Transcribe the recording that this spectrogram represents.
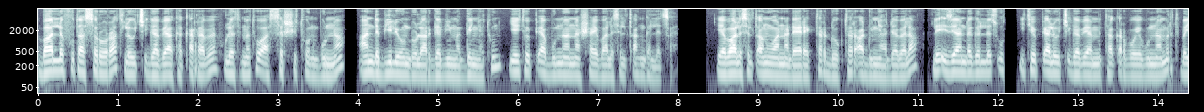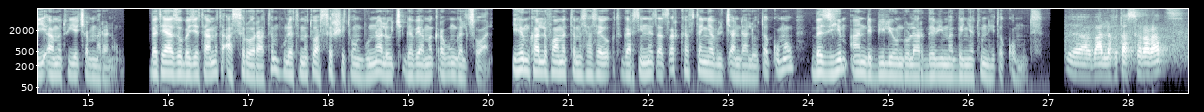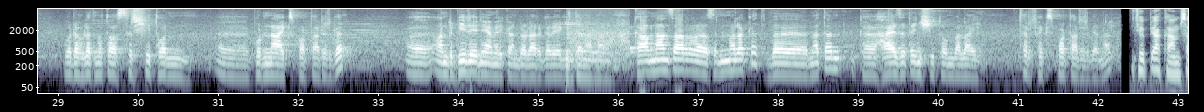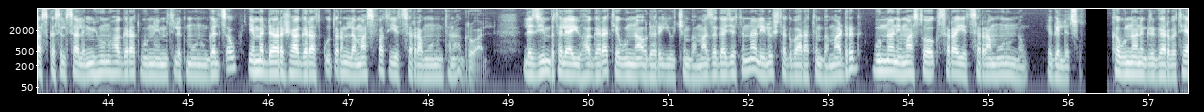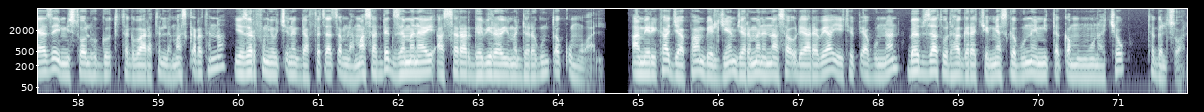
ባለፉት አስር ወራት ለውጭ ገበያ ከቀረበ 210 ሺህ ቶን ቡና አንድ ቢሊዮን ዶላር ገቢ መገኘቱን የኢትዮጵያ ቡናና ሻይ ባለስልጣን ገለጸ። የባለስልጣኑ ዋና ዳይሬክተር ዶክተር አዱኛ ደበላ ለኢዜአ እንደገለጹት ኢትዮጵያ ለውጭ ገበያ የምታቀርበው የቡና ምርት በየዓመቱ እየጨመረ ነው። በተያዘው በጀት ዓመት 10 ወራትም 210 ሺህ ቶን ቡና ለውጭ ገበያ መቅረቡን ገልጸዋል። ይህም ካለፈው ዓመት ተመሳሳይ ወቅት ጋር ሲነጻጸር ከፍተኛ ብልጫ እንዳለው ጠቁመው በዚህም አንድ ቢሊዮን ዶላር ገቢ መገኘቱን የጠቆሙት። ባለፉት 10 ወራት ወደ 210 ሺህ ቶን ቡና ኤክስፖርት አድርገን አንድ ቢሊዮን የአሜሪካን ዶላር ገቢ አግኝተናል ማለት ነው። ከአምና አንጻር ስንመለከት በመጠን ከ29 ሺህ ቶን በላይ ትርፍ ኤክስፖርት አድርገናል። ኢትዮጵያ ከ50 እስከ 60 ለሚሆኑ ሀገራት ቡና የምትልክ መሆኑን ገልጸው የመዳረሻ ሀገራት ቁጥርን ለማስፋት እየተሰራ መሆኑን ተናግረዋል። ለዚህም በተለያዩ ሀገራት የቡና አውደ ርዕዮችን በማዘጋጀትና ሌሎች ተግባራትን በማድረግ ቡናን የማስተዋወቅ ስራ እየተሰራ መሆኑን ነው የገለጹት። ከቡና ንግድ ጋር በተያያዘ የሚስተዋሉ ህገወጥ ተግባራትን ለማስቀረትና የዘርፉን የውጭ ንግድ አፈጻጸም ለማሳደግ ዘመናዊ አሰራር ገቢራዊ መደረጉን ጠቁመዋል። አሜሪካ፣ ጃፓን፣ ቤልጂየም፣ ጀርመን እና ሳዑዲ አረቢያ የኢትዮጵያ ቡናን በብዛት ወደ ሀገራቸው የሚያስገቡና የሚጠቀሙ መሆናቸው ተገልጿል።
